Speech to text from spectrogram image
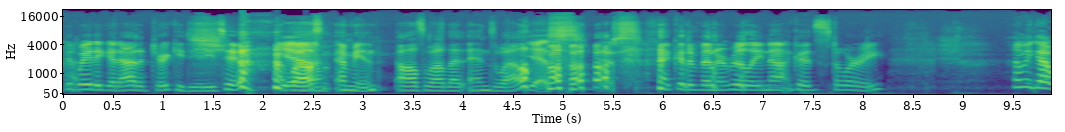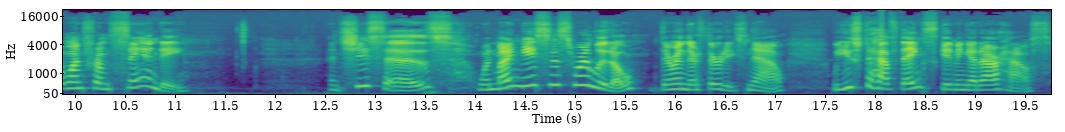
Good way to get out of turkey duty, too. Yeah. well, I mean, all's well that ends well. Yes, yes. that could have been a really not good story. And we got one from Sandy. And she says, When my nieces were little, they're in their 30s now, we used to have Thanksgiving at our house.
